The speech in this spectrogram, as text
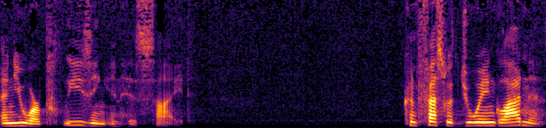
and you are pleasing in his sight. Confess with joy and gladness.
